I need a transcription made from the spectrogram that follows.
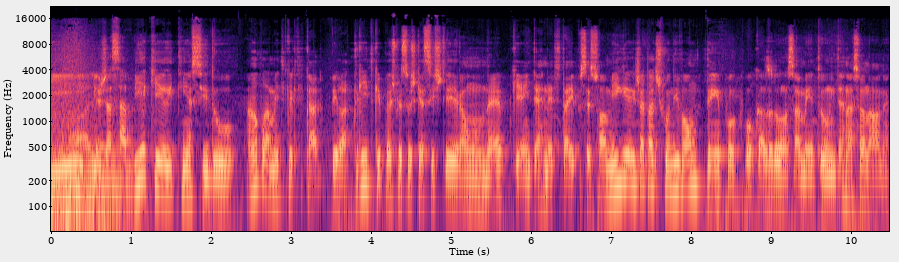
E Olha eu já sabia que ele tinha sido amplamente criticado pela crítica e pelas pessoas que assistiram, né? Porque a internet tá aí pra ser sua amiga e ele já tá disponível há um tempo por causa do lançamento internacional, né?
